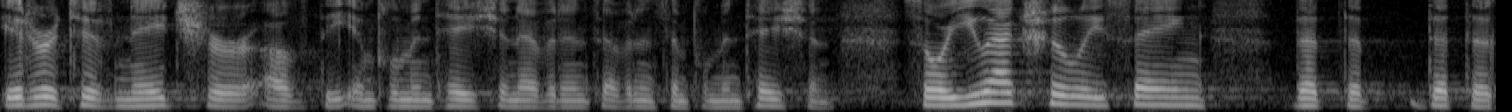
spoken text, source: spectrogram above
iterative nature of the implementation, evidence, evidence implementation. So are you actually saying that the, that the,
